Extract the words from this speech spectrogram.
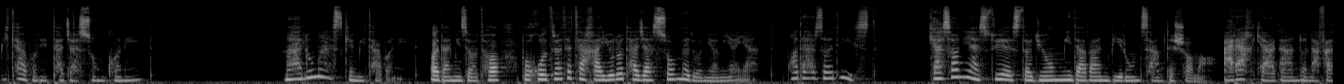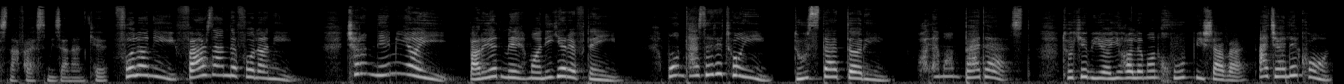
می توانید تجسم کنید؟ معلوم است که می توانید آدمیزادها با قدرت تخیل و تجسم به دنیا می آیند مادرزادی است. کسانی از توی استادیوم می‌دوند بیرون سمت شما. عرق کردند و نفس نفس می‌زنند که فلانی فرزند فلانی! چرا نمیایی برایت مهمانی گرفته ایم منتظر توییم. دوستت داریم. حالمان بد است. تو که بیایی حالمان خوب می شود عجله کن.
